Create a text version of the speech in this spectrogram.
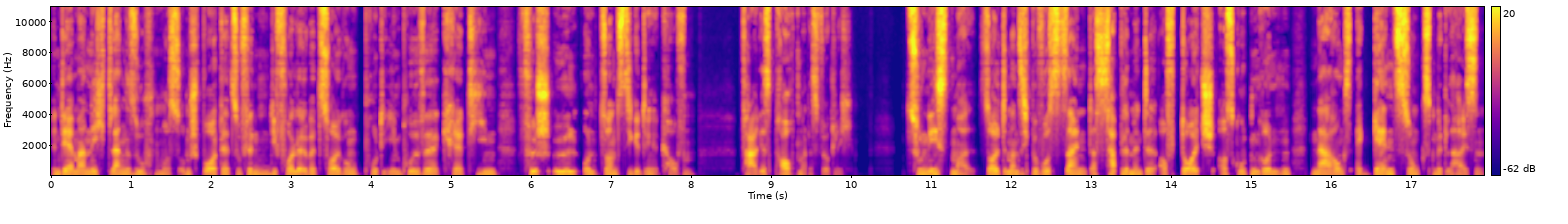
in der man nicht lange suchen muss, um Sportler zu finden, die voller Überzeugung Proteinpulver, Kreatin, Fischöl und sonstige Dinge kaufen. Frage ist, braucht man das wirklich? Zunächst mal sollte man sich bewusst sein, dass Supplemente auf Deutsch aus guten Gründen Nahrungsergänzungsmittel heißen.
